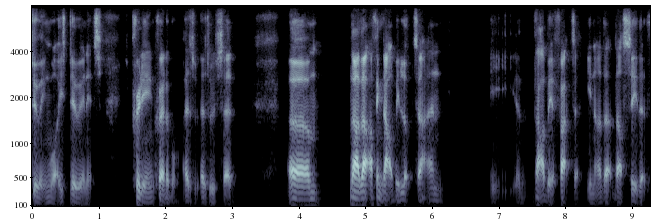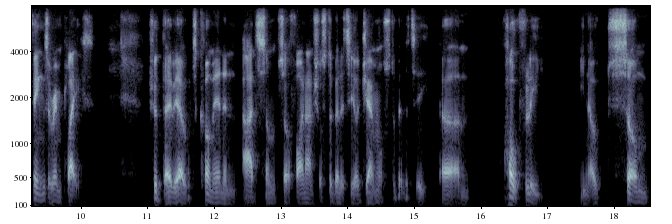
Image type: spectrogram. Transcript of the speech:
doing what he's doing. It's pretty incredible, as as we've said. Um, now that I think that'll be looked at, and that'll be a factor. You know that they'll see that things are in place. Should they be able to come in and add some sort of financial stability or general stability, um, hopefully, you know, some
